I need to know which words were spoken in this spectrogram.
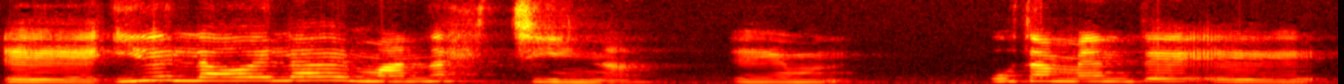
Eh, y del lado de la demanda es China. Em, justamente,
